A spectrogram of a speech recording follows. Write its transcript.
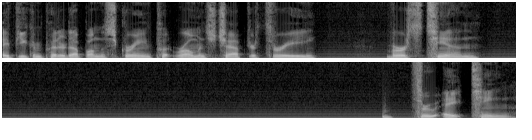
if you can put it up on the screen, put Romans chapter 3, verse 10 through 18.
